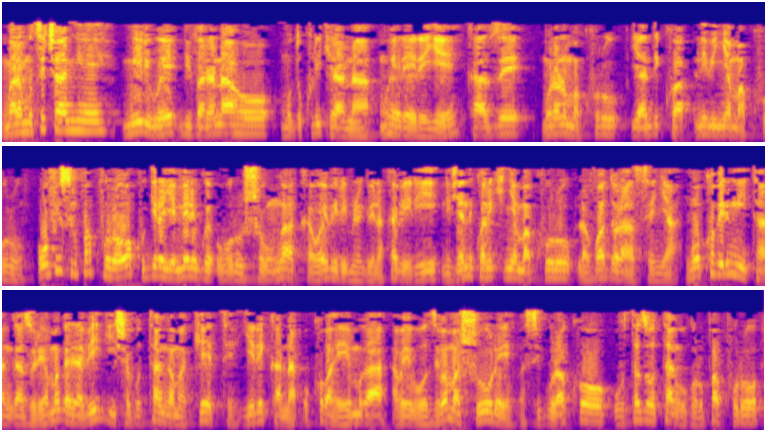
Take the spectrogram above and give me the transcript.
mwaramutse canke mwiriwe bivana naho mudukurikirana muherereye kaze muri makuru yandikwa n'ibinyamakuru ufise urupapuro kugira yemererwe uburusho mu mwaka wa kabiri nivyandikwa n'ikinyamakuru La Voix de l'Enseignant nkuko biri mu itangazo rihamagarira abigisha gutanga makete yerekana uko bahembwa abayobozi b'amashure basigura ko utazotanga urwo rupapuro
